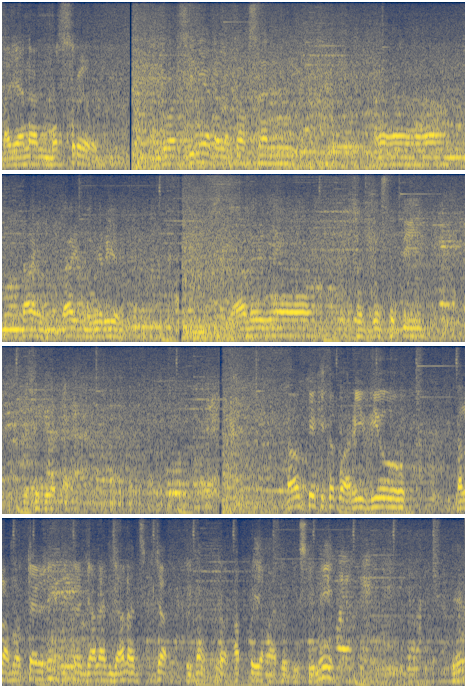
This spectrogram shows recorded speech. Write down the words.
layanan mesra. Luar sini adalah kawasan uh, dine, dine area. Segalanya serba sepi disediakan. Okey, kita buat review dalam hotel ni. Kita jalan-jalan sekejap. Kita tahu apa yang ada di sini. Okey.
